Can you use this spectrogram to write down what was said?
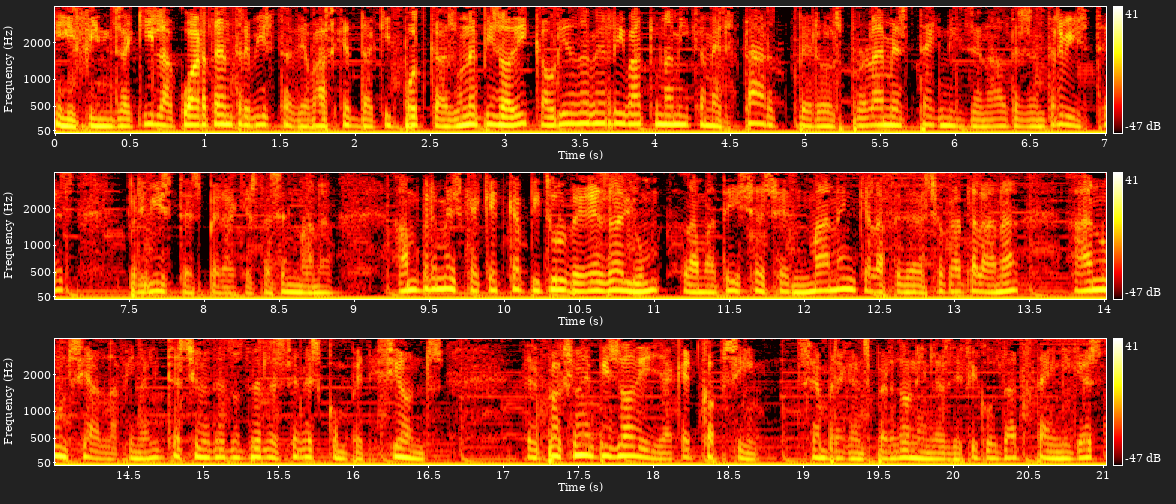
I fins aquí la quarta entrevista de Bàsquet d'aquí podcast, un episodi que hauria d'haver arribat una mica més tard, però els problemes tècnics en altres entrevistes, previstes per aquesta setmana, han permès que aquest capítol vegués la llum la mateixa setmana en què la Federació Catalana ha anunciat la finalització de totes les seves competicions. El pròxim episodi, i aquest cop sí, sempre que ens perdonin les dificultats tècniques,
